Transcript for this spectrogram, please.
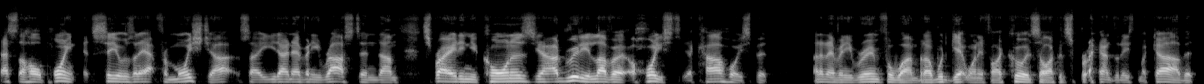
that's the whole point. It seals it out from moisture, so you don't have any rust. And um, spray it in your corners. You know, I'd really love a, a hoist, a car hoist, but I don't have any room for one. But I would get one if I could, so I could spray underneath my car. But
